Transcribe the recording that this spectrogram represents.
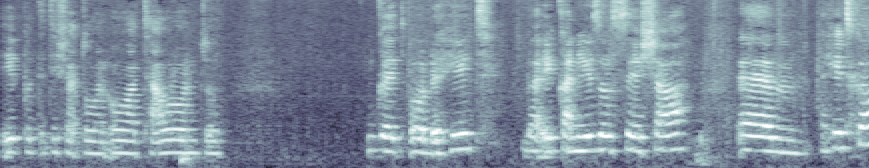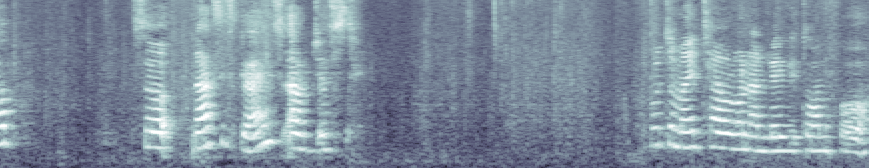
you put the t-shirt on or a towel on to get all the heat. But you can use also a shower um, a heat cup so that's it guys I'll just put my towel on and leave it on for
